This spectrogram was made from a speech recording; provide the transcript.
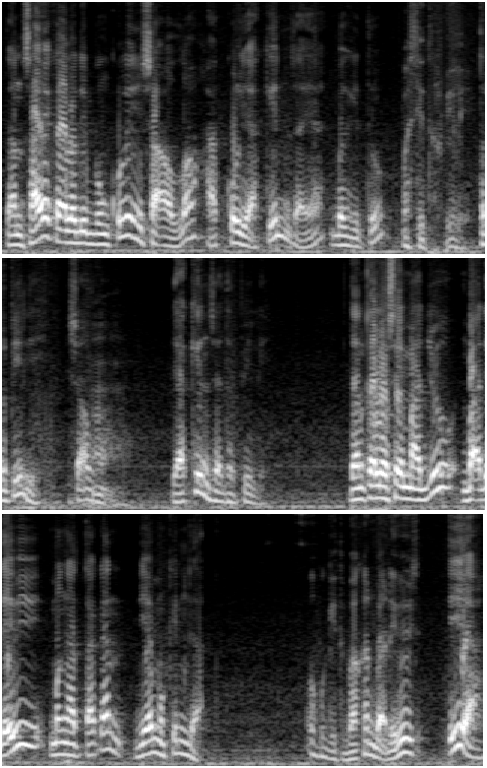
dan saya kalau di Bengkulu insya Allah aku yakin saya begitu pasti terpilih terpilih insya Allah yakin saya terpilih dan kalau saya maju Mbak Dewi mengatakan dia mungkin nggak oh begitu. Bahkan Mbak Dewi iya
